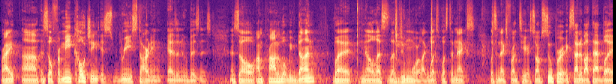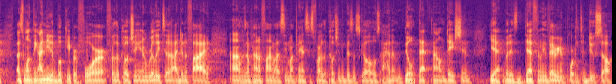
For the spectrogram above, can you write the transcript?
right? Um, and so for me, coaching is restarting as a new business. And so I'm proud of what we've done, but you know, let's let's do more. Like, what's what's the next what's the next frontier. So I'm super excited about that, but that's one thing I need a bookkeeper for for the coaching and really to identify because um, I'm kind of flying by the seat of my pants as far as the coaching business goes. I haven't built that foundation yet, but it's definitely very important to do so.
